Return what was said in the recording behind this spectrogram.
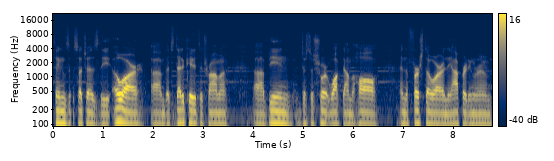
things such as the OR um, that's dedicated to trauma uh, being just a short walk down the hall and the first OR in the operating room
